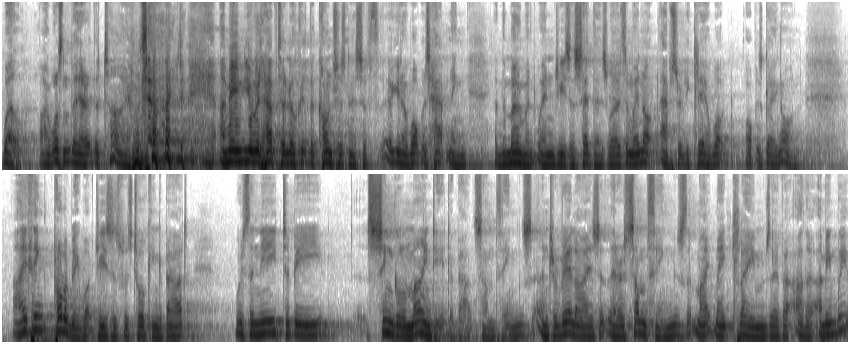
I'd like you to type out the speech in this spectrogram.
well, I wasn't there at the time. So I mean, you would have to look at the consciousness of, you know, what was happening in the moment when Jesus said those words, and we're not absolutely clear what, what was going on. I think probably what Jesus was talking about was the need to be single minded about some things and to realize that there are some things that might make claims over other. I mean, we,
